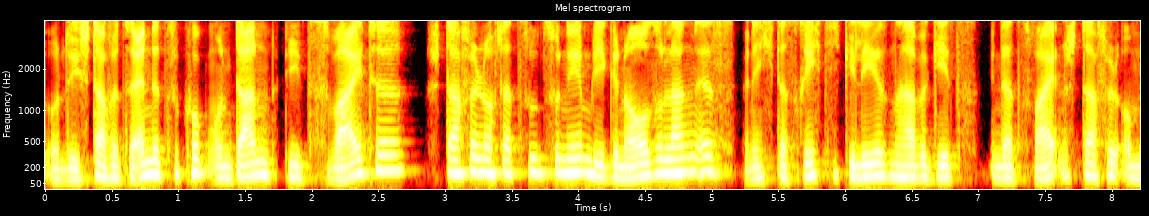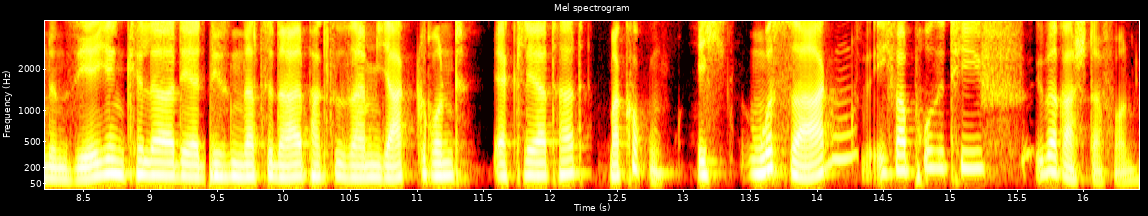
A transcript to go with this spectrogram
oder die Staffel zu Ende zu gucken und dann die zweite Staffel noch dazu zu nehmen, die genauso lang ist. Wenn ich das richtig gelesen habe, geht's in der zweiten Staffel um einen Serienkiller, der diesen Nationalpark zu seinem Jagdgrund erklärt hat. Mal gucken. Ich muss sagen, ich war positiv überrascht davon.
